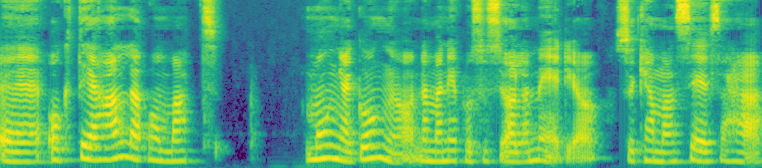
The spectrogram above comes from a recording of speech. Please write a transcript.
Eh, och det handlar om att många gånger när man är på sociala medier så kan man se så här,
